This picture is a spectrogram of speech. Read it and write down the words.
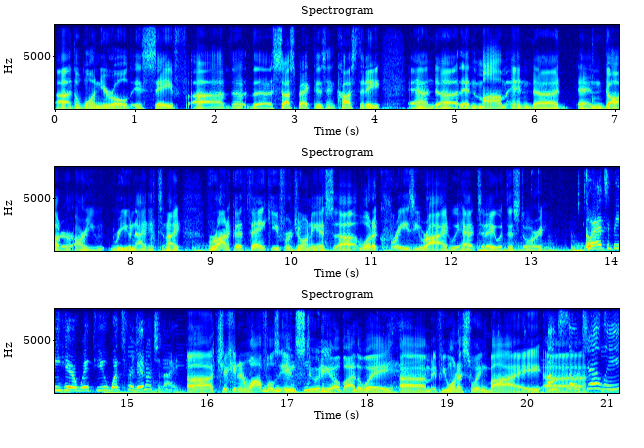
uh, the one year old is safe. Uh, the the suspect is in custody, and uh, and mom and uh, and daughter are u- reunited tonight. Veronica, thank you for joining us. Uh, what a crazy ride we had today with this story. Glad to be here with you. What's for dinner tonight? Uh, chicken and waffles in studio, by the way. Um, if you want to swing by, uh, I'm so jelly.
